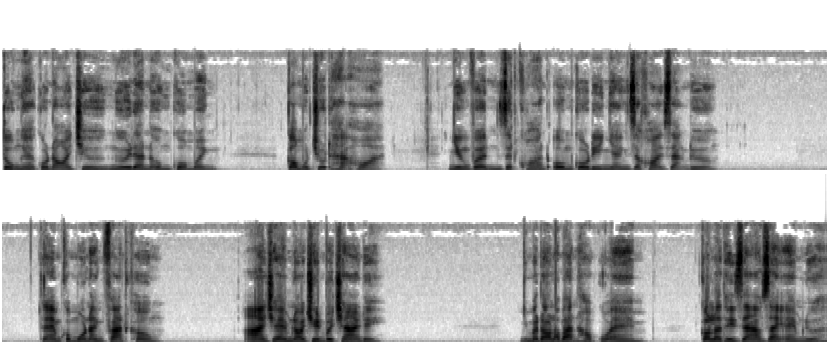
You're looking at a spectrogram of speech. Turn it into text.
Tú nghe cô nói chứ, người đàn ông của mình có một chút hạ hòa, nhưng vẫn rất khoát ôm cô đi nhanh ra khỏi giảng đường. Thế em có muốn anh phạt không? Ai cho em nói chuyện với trai đấy? Nhưng mà đó là bạn học của em. Còn là thầy giáo dạy em nữa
